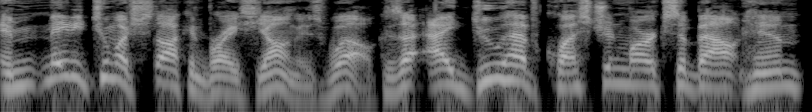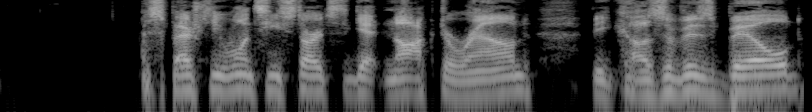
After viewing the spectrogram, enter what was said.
and maybe too much stock in Bryce Young as well, because I, I do have question marks about him, especially once he starts to get knocked around because of his build.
